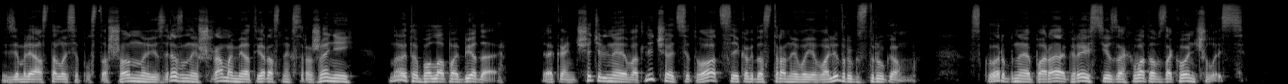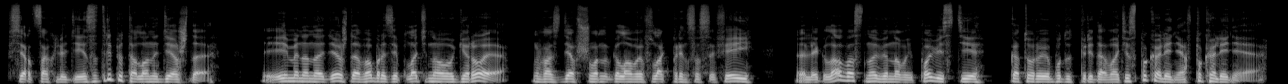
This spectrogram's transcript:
Земля осталась опустошенной, изрезанной шрамами от яростных сражений, но это была победа. Окончательная, в отличие от ситуации, когда страны воевали друг с другом. Скорбная пора агрессии и захватов закончилась. В сердцах людей затрепетала надежда. И именно надежда в образе платинового героя, воздевшего над головой флаг принцессы Фей, легла в основе новой повести, которую будут передавать из поколения в поколение.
